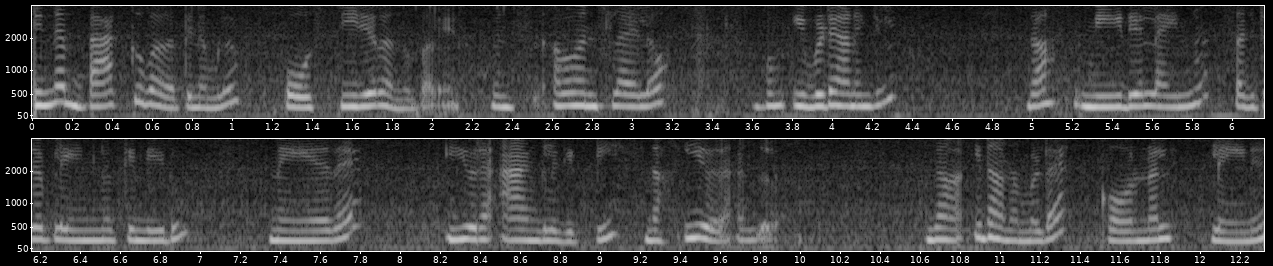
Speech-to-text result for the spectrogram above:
പിന്നെ ബാക്ക് ഭാഗത്തിന് നമ്മൾ പോസ്റ്റീരിയർ എന്ന് പറയും മീൻസ് അപ്പോൾ മനസ്സിലായല്ലോ? അപ്പം ഇവിടെ ആണെങ്കിൽ ഇതാ മീഡിയൽ ലൈനും സജിറ്റൽ പ്ലെയിനിനും ഒക്കെ എന്ത് ചെയ്തു? നേരെ ഈ ഒരു ആംഗിൾ കിട്ടി. ഇതാ ഈ ഒരു ആംഗിൾ ഇതാ ഇതാണ് നമ്മുടെ കോർണൽ പ്ലെയിന്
